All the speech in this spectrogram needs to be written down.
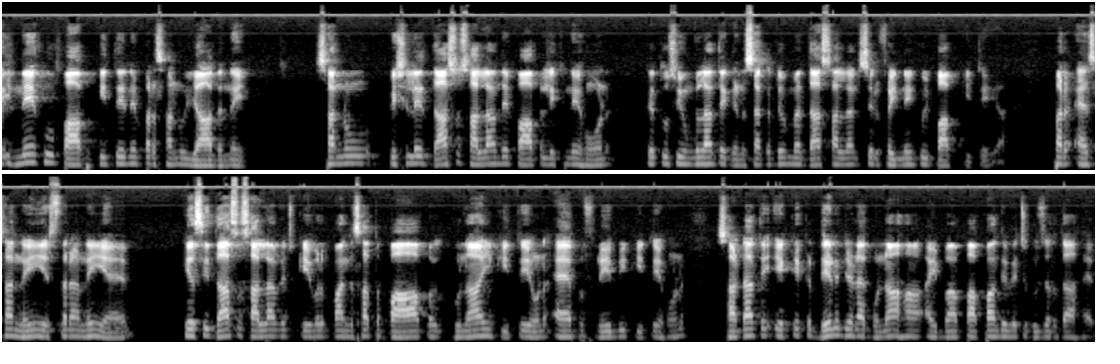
ਇੰਨੇ ਕੁ ਪਾਪ ਕੀਤੇ ਨੇ, ਪਰ ਸਾਨੂੰ ਯਾਦ ਨਹੀਂ। ਸਾਨੂੰ ਪਿਛਲੇ 10 ਸਾਲਾਂ ਦੇ ਪਾਪ ਲਿਖਨੇ ਹੋਣ ਤੇ ਤੁਸੀਂ ਉਂਗਲਾਂ ਤੇ ਗਿਣ ਸਕਦੇ ਹੋ, ਮੈਂ 10 ਸਾਲਾਂ 'ਚ ਸਿਰਫ ਇੰਨੇ ਕੋਈ ਪਾਪ ਕੀਤੇ ਆ। ਪਰ ਐਸਾ ਨਹੀਂ, ਇਸ ਤਰ੍ਹਾਂ ਨਹੀਂ ਹੈ ਕਿ ਅਸੀਂ 10 ਸਾਲਾਂ ਵਿੱਚ ਕੇਵਲ 5-7 ਪਾਪ ਗੁਨਾਹ ਹੀ ਕੀਤੇ ਹੋਣ, ਐਬ ਫਰੇਬ ਹੀ ਕੀਤੇ ਹੋਣ, ਸਾਡਾ ਤੇ ਇੱਕ ਇੱਕ ਦਿਨ ਜਿਹੜਾ ਗੁਨਾਹਾਂ ਐਬਾਂ ਪਾਪਾਂ ਦੇ ਵਿੱਚ ਗੁਜ਼ਰਦਾ ਹੈ।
